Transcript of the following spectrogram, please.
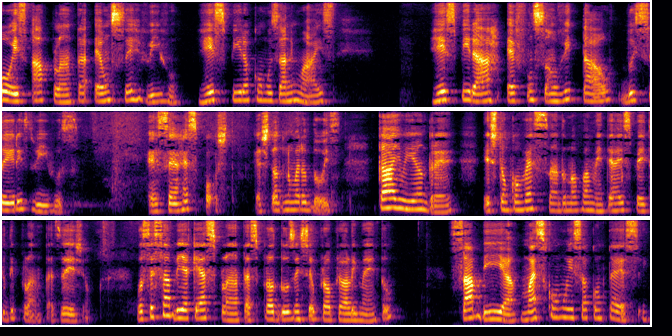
pois a planta é um ser vivo, respira como os animais. Respirar é função vital dos seres vivos. Essa é a resposta. Questão número 2. Caio e André estão conversando novamente a respeito de plantas. Vejam. Você sabia que as plantas produzem seu próprio alimento? Sabia, mas como isso acontece?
